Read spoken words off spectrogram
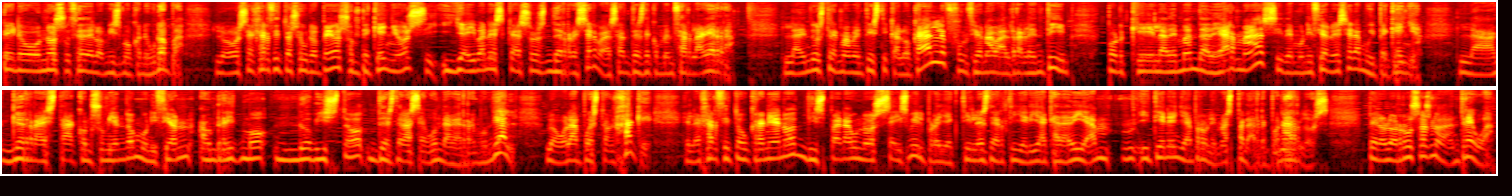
Pero no sucede lo mismo con Europa. Los ejércitos europeos son pequeños y ya iban escasos de reservas antes de comenzar la guerra. La industria armamentística local funcionaba al ralentí porque la demanda de armas y de municiones era muy pequeña. La guerra está consumiendo munición a un ritmo no visto desde la Segunda Guerra Mundial. Luego la ha puesto en jaque. El ejército ucraniano dispara unos 6.000 proyectiles de artillería cada día y tienen ya problemas para reponerlos. Pero los rusos no dan tregua.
